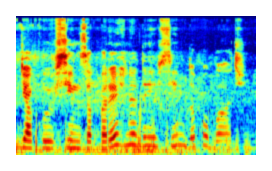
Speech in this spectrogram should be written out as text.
Дякую всім за перегляди і всім до побачення.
